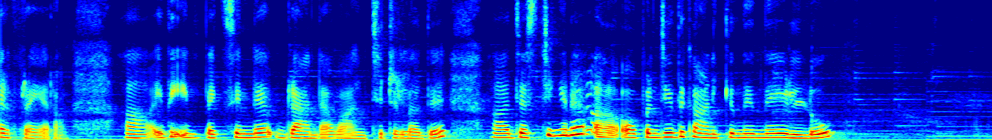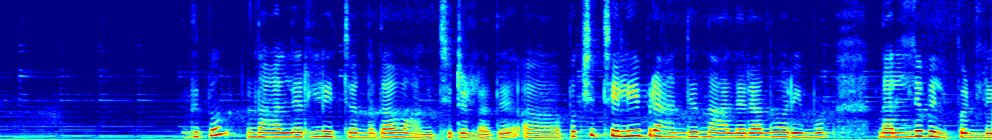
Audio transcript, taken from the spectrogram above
എയർ ഫ്രയറാണ് ഇത് ഇംപെക്സിന്റെ ബ്രാൻഡാണ് വാങ്ങിച്ചിട്ടുള്ളത്. ജസ്റ്റ് ഇങ്ങനെ ഓപ്പൺ ചെയ്ത് കാണിക്കുന്നതേ ഉള്ളൂ. ഇതിപ്പം നാലര ലിറ്ററിന്റെതാണ് വാങ്ങിച്ചിട്ടുള്ളത്. പക്ഷെ ചില ബ്രാൻഡ് നാലര എന്ന് പറയുമ്പം നല്ല വലിപ്പമുണ്ട്.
